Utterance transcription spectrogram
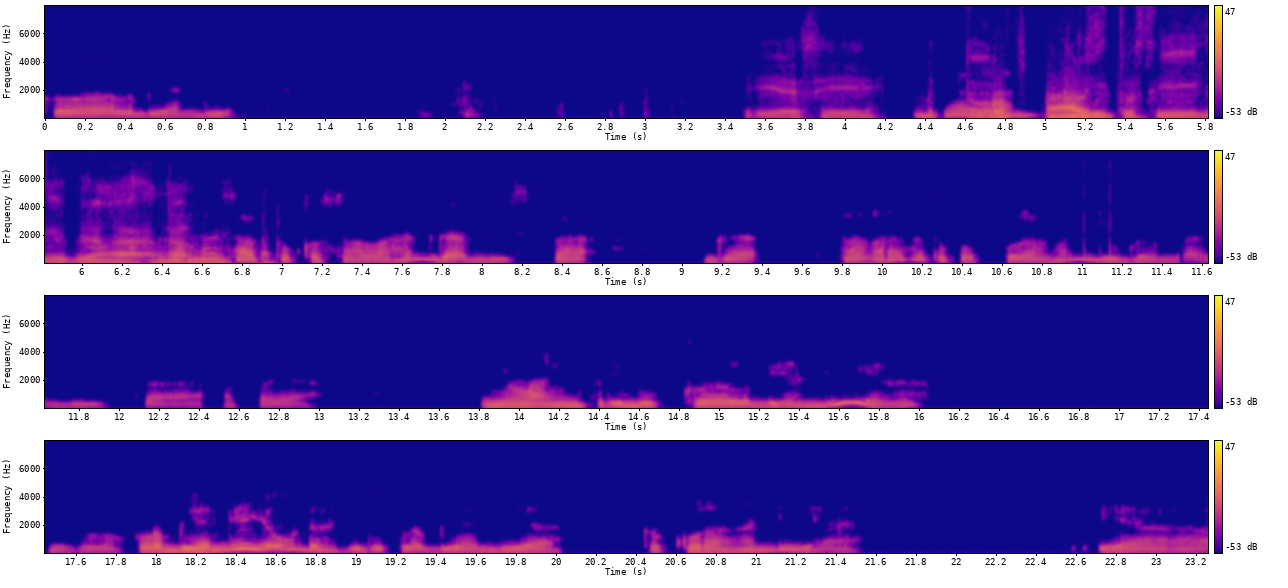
kelebihan dia Iya sih, ya betul kan sekali itu sih. Itu nggak nggak karena mungkin. satu kesalahan nggak bisa nggak karena satu kekurangan juga nggak bisa apa ya ngilangin seribu kelebihan dia gitu loh kelebihan dia ya udah jadi kelebihan dia kekurangan dia ya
